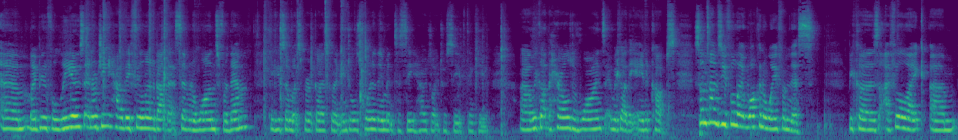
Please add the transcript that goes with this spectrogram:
um, my beautiful Leo's energy. How are they feeling about that Seven of Wands for them? Thank you so much, Spirit guys, Great Angels. What are they meant to see? How would you like to receive? Thank you. Uh, we got the Herald of Wands and we got the Eight of Cups. Sometimes you feel like walking away from this because I feel like um,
